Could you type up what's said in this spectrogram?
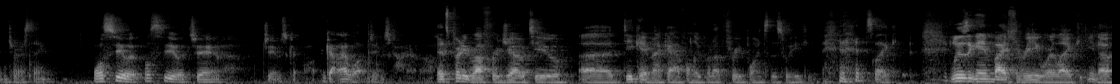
Interesting. We'll see. What we'll see with James. James. Conner. God, I love James Conner though. It's pretty rough for Joe too. Uh, DK Metcalf only put up three points this week. it's like lose a game by three, where like you know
